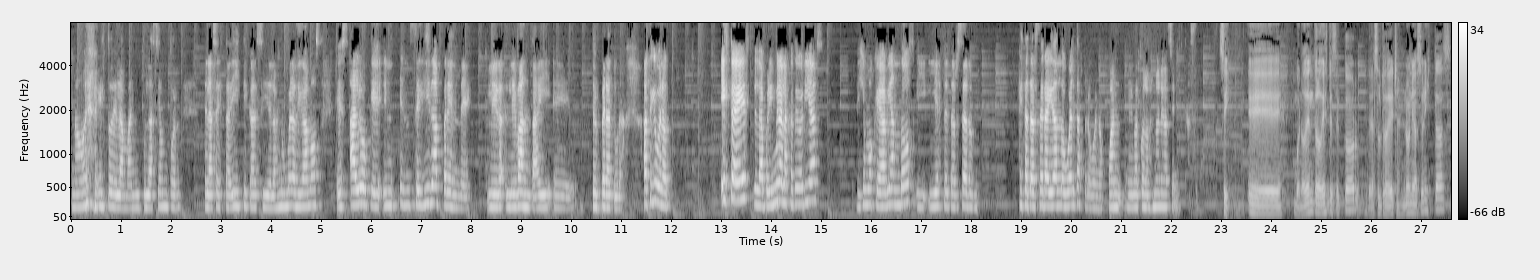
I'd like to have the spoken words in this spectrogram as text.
¿no? esto de la manipulación por, de las estadísticas y de los números, digamos, es algo que enseguida prende, levanta ahí temperatura. Así que bueno, esta es la primera de las categorías. Dijimos que habían dos y, este tercer, esta tercera ahí dando vueltas, pero bueno, Juan eh, va con los no negacionistas. Sí. Eh, bueno, dentro de este sector, de las ultraderechas no negacionistas,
